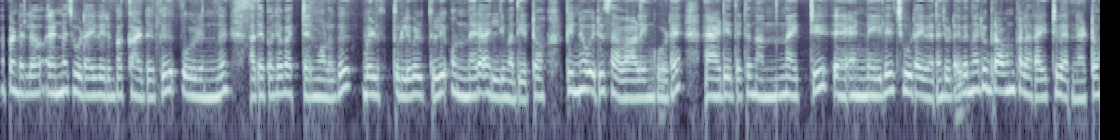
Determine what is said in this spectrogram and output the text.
അപ്പം ഉണ്ടല്ലോ എണ്ണ ചൂടായി വരുമ്പോൾ കടുക് ഉഴുന്ന് അതേപോലെ വറ്റൽമുളക് വെളുത്തുള്ളി വെളുത്തുള്ളി ഒന്നര അല്ലി മതി കേട്ടോ പിന്നെ ഒരു സവാളയും കൂടെ ആഡ് ചെയ്തിട്ട് നന്നായിട്ട് എണ്ണയിൽ ചൂടായി വരണം ചൂടായി വരുന്ന ഒരു ബ്രൗൺ കളറായിട്ട് വരണം കേട്ടോ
